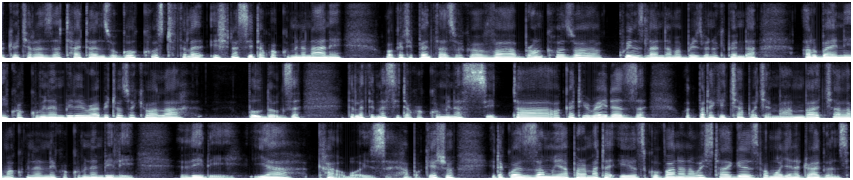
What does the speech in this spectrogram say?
wakiwacharaza Titans wa Gold Coast 26 kwa 18, wakati Panthers wakiwavaa Broncos wa Queensland ama Brisbane ukipenda 40 kwa 12, Rabbitohs wakiwala Bulldogs 36 kwa 16, wakati Raiders wakipata kichapo chembamba cha alama 14 kwa 12 dhidi ya Cowboys. Hapo kesho itakuwa zamu ya Parramatta Eels kuvana na West Tigers pamoja na Dragons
